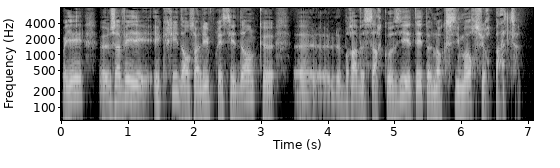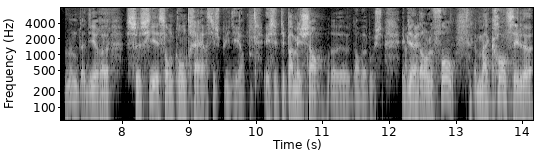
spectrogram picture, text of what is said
Vous voyez, euh, j'avais écrit dans un livre précédent que euh, le brave Sarkozy était un oxymore sur pattes c'est-à-dire euh, ceci est son contraire, si je puis dire. Et c'était pas méchant euh, dans ma bouche. Eh bien, dans le fond, Macron, c'est le,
